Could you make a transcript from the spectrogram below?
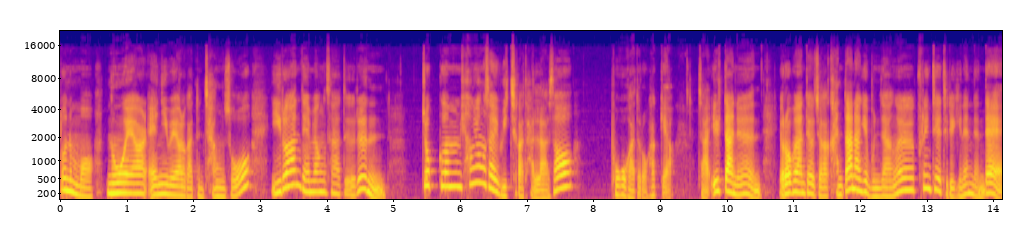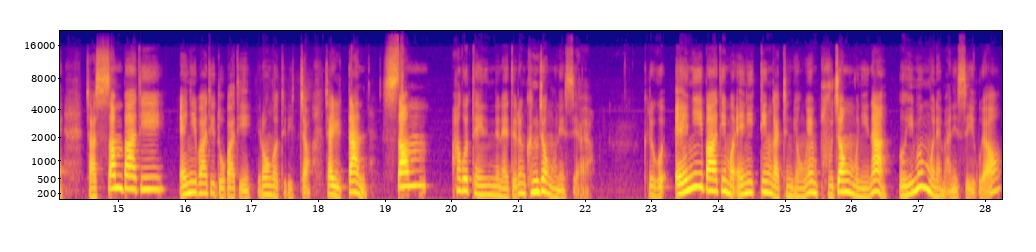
또는 뭐 nowhere, anywhere 같은 장소 이러한 대명사들은 조금 형용사의 위치가 달라서 보고 가도록 할게요. 자, 일단은 여러분한테 제가 간단하게 문장을 프린트해 드리긴 했는데, 자, somebody, anybody, nobody 이런 것들 있죠. 자, 일단 some 하고 돼 있는 애들은 긍정문에 쓰여요. 그리고 anybody, 뭐 anything 같은 경우엔 부정문이나 의문문에 많이 쓰이고요.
